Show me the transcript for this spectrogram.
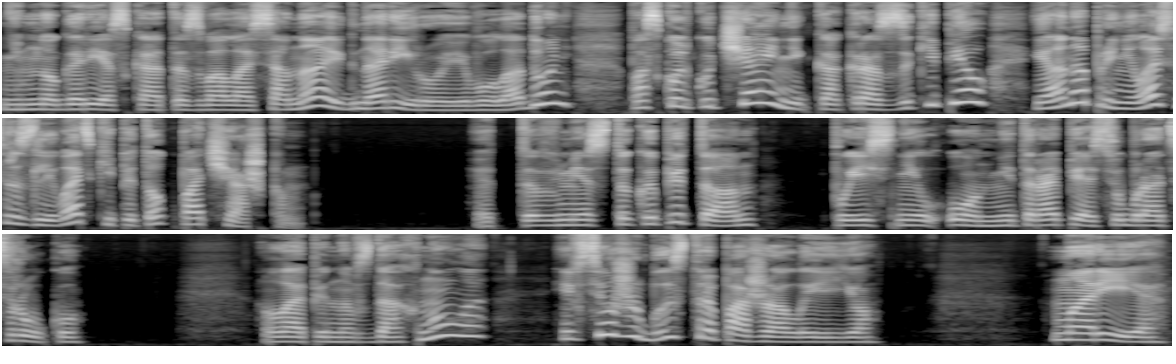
Немного резко отозвалась она, игнорируя его ладонь, поскольку чайник как раз закипел, и она принялась разливать кипяток по чашкам. «Это вместо капитан», — пояснил он, не торопясь убрать руку. Лапина вздохнула и все же быстро пожала ее. «Мария,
